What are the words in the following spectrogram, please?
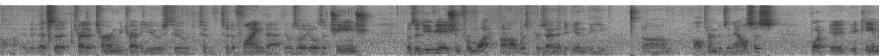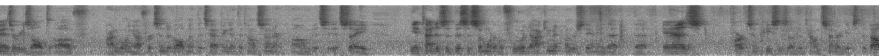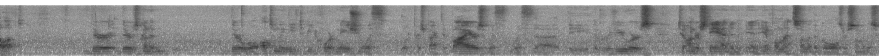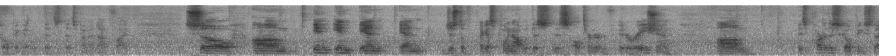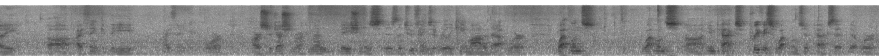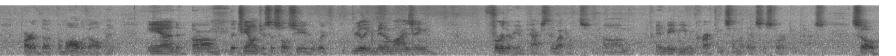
Uh, That's the, try the term we tried to use to, to, to define that. There was a, it was a change, it was a deviation from what uh, was presented in the um, alternatives analysis, but it, it came as a result of ongoing efforts and development that's happening at the town center. Um, It's, it's a, the intent is that this is somewhat of a fluid document, understanding that, that as parts and pieces of the town center gets developed, there, there's gonna, there will ultimately need to be coordination with the prospective buyers, with, with uh, the, the reviewers, to understand and, and implement some of the goals or some of the scoping that, that's, that's been identified. So, um, in, in, and, and just to, I guess, point out with this, this alternative iteration, um, as part of the scoping study, uh, I think the, I think, or our suggestion recommendation is, is the two things that really came out of that were wetlands, wetlands uh, impacts, previous wetlands impacts that, that were part of the, the mall development, and um, the challenges associated with really minimizing further impacts to wetlands, um, and maybe even correcting some of those historic impacts. So,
